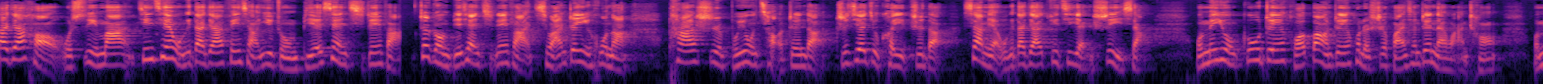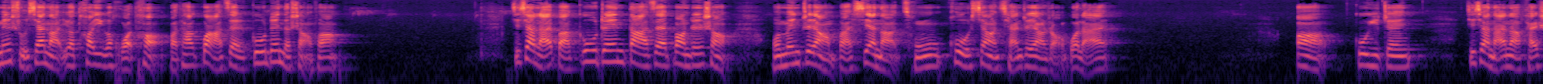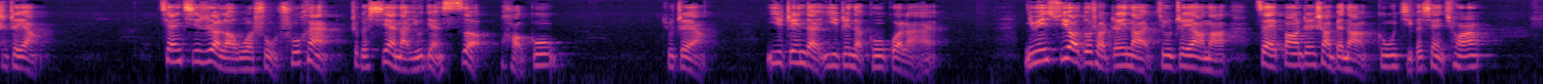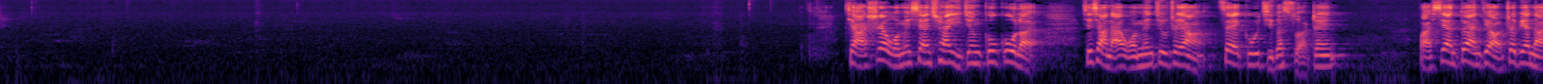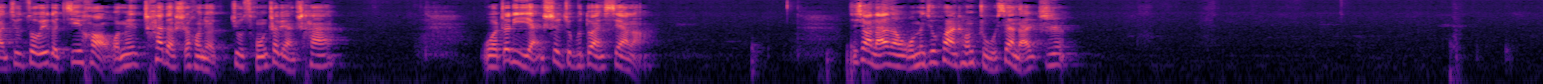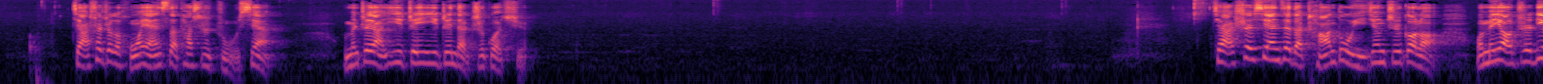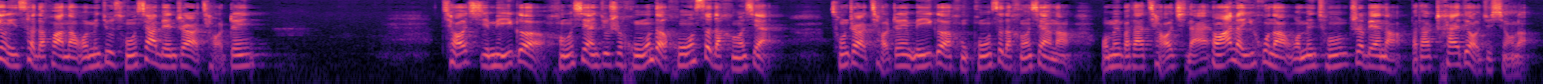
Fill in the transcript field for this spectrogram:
大家好，我是玉妈。今天我给大家分享一种别线起针法。这种别线起针法起完针以后呢，它是不用巧针的，直接就可以织的。下面我给大家具体演示一下。我们用钩针和棒针或者是环形针来完成。我们首先呢要套一个活套，把它挂在钩针的上方。接下来把钩针搭在棒针上，我们这样把线呢从后向前这样绕过来，啊，钩一针。接下来呢，还是这样。天气热了，我手出汗，这个线呢有点涩，不好勾。就这样，一针的一针的勾过来。你们需要多少针呢？就这样呢，在棒针上边呢勾几个线圈。假设我们线圈已经勾够了，接下来我们就这样再勾几个锁针。把线断掉，这边呢就作为一个记号，我们拆的时候呢就从这边拆。我这里演示就不断线了。接下来呢，我们就换成主线来织。假设这个红颜色它是主线，我们这样一针一针的织过去。假设现在的长度已经织够了，我们要织另一侧的话呢，我们就从下边这儿挑针，挑起每一个横线，就是红的红色的横线，从这儿挑针，每一个红红色的横线呢，我们把它挑起来，挑完了以后呢，我们从这边呢把它拆掉就行了。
